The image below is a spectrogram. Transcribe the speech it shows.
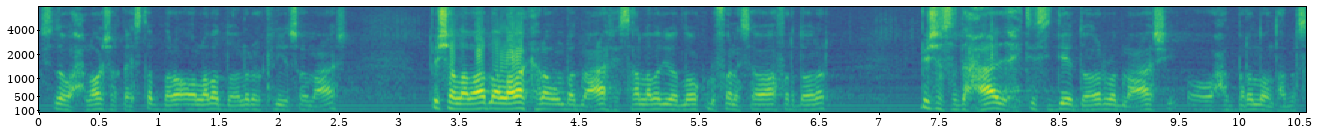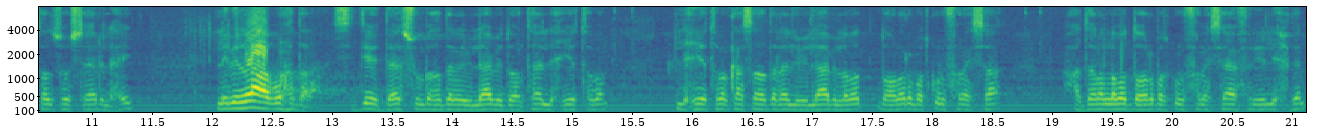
Sida wax loo shaqaysta baro oo laba doolar oo keliya soo macaash bisha labaadna laba kale un baad macaashaysaa labadii baad laba ku dhufanaysaa oo afar doolar bisha saddexaad xigtay sideed doolar baad macaashi oo waxaad baran doontaa balsaad soo saari lahayd. Libilaabun haddana sideedaasun baad haddana libilaabi doontaa lix iyo toban. Lix iyo tobankaas haddana libilaabi laba doolar baad ku dhufanaysaa. Haddana laba doolar baad ku dhufanaysaa afar iyo lixdan.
